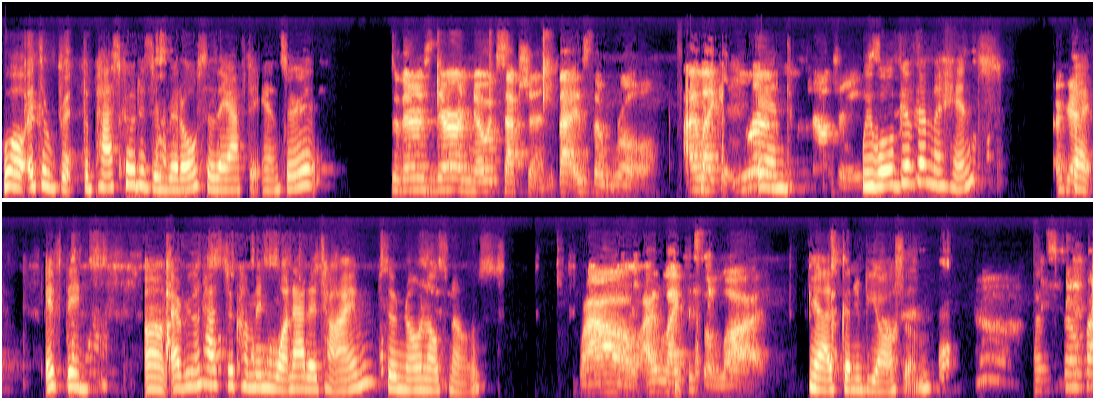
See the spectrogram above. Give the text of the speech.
Well, it's a the passcode is a riddle, so they have to answer it. So there's there are no exceptions. That is the rule. I like it. You're And boundaries. We will give them a hint, okay. but if they um, everyone has to come in one at a time, so no one else knows. wow, I like this a lot. Yeah, it's gonna be awesome. That's so fun.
